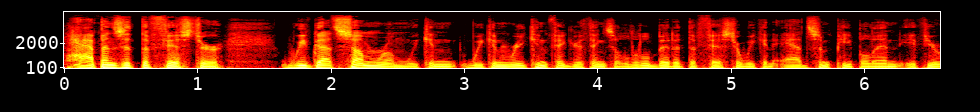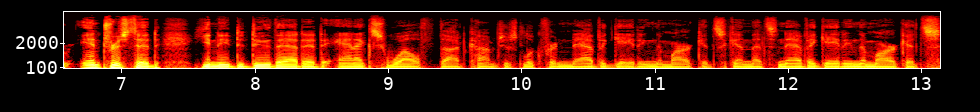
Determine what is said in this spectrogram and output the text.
Happens at the Pfister We've got some room. We can we can reconfigure things a little bit at the Pfister. We can add some people in. If you're interested, you need to do that at annexwealth.com. Just look for Navigating the Markets. Again, that's Navigating the Markets,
